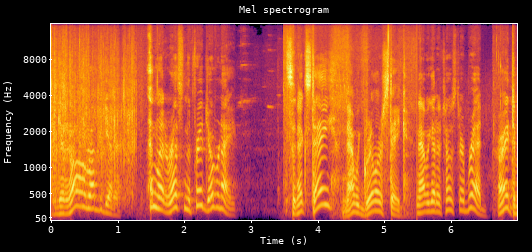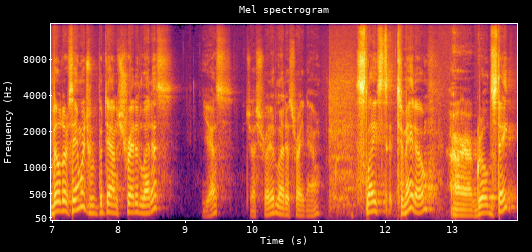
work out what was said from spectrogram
and get it all rubbed together. And let it rest in the fridge overnight. It's the next day. Now we grill our steak. Now we got to toast our bread. All right, to build our sandwich, we put down shredded lettuce, Yes, just shredded lettuce right now. Sliced tomato, our grilled steak,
